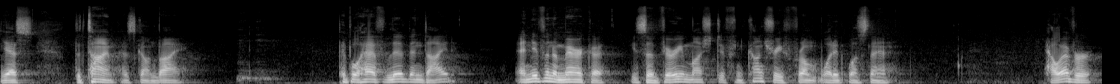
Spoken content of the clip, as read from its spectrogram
Yes, the time has gone by. People have lived and died, and even America is a very much different country from what it was then. However,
